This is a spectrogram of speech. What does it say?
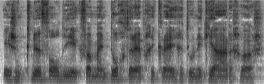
is een knuffel die ik van mijn dochter heb gekregen toen ik jarig was.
